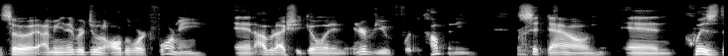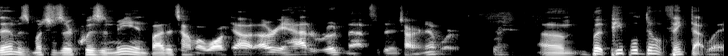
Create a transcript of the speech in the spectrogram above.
So, I mean, they were doing all the work for me. And I would actually go in and interview for the company, right. sit down and quiz them as much as they're quizzing me. And by the time I walked out, I already had a roadmap for the entire network. Right. Um, but people don't think that way.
